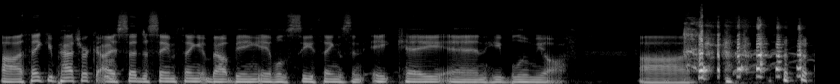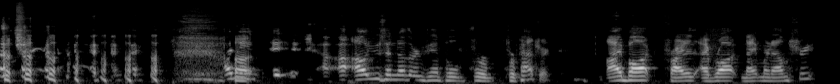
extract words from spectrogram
Uh, thank you, Patrick. I said the same thing about being able to see things in 8K, and he blew me off. Uh, I mean, uh, it, it, I'll use another example for for Patrick. I bought Friday. I brought Nightmare on Elm Street,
